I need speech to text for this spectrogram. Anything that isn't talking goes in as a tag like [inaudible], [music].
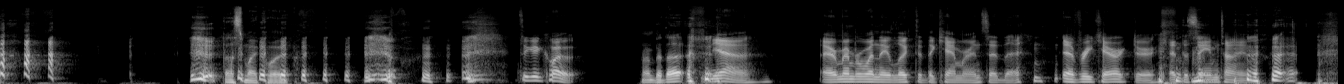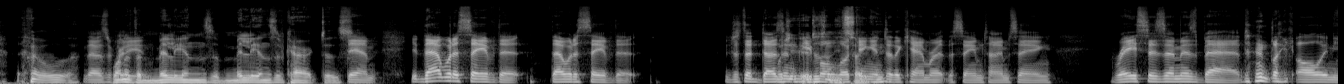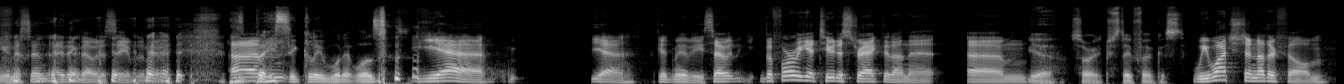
That's my quote. [laughs] it's a good quote. Remember that? [laughs] Yeah. I remember when they looked at the camera and said that [laughs] every character at the same time. Oh, That was One of the millions of millions of characters. damn. That would have saved it. That would have saved it. Just a dozen you- people looking into the camera at the same time saying racism is bad, [laughs] like all in unison. I think that would have saved the movie. [laughs] It's Um, basically what it was. [laughs] yeah yeah good movie so before we get too distracted on that um yeah, sorry, stay focused. we watched another film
